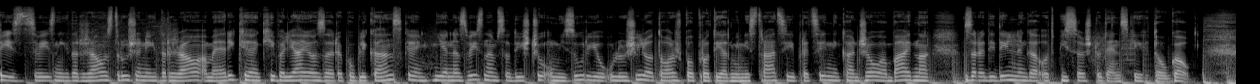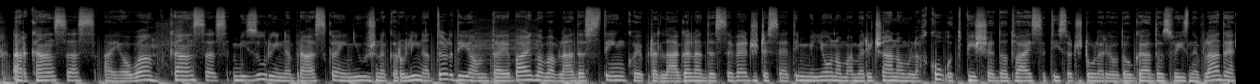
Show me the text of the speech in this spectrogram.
Šest zvezdnih držav Združenih držav Amerike, ki veljajo za republikanske, je na Zvezdnem sodišču v Mizuriju uložilo tožbo proti administraciji predsednika Joea Bidna zaradi delnega odpisa študentskih dolgov. Arkansas, Iowa, Kansas, Missouri, Nebraska in Južna Karolina trdijo, da je Bidnova vlada s tem, ko je predlagala, da se več desetim milijonom američanom lahko odpiše do 20 tisoč dolarjev dolga do zvezdne vlade,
